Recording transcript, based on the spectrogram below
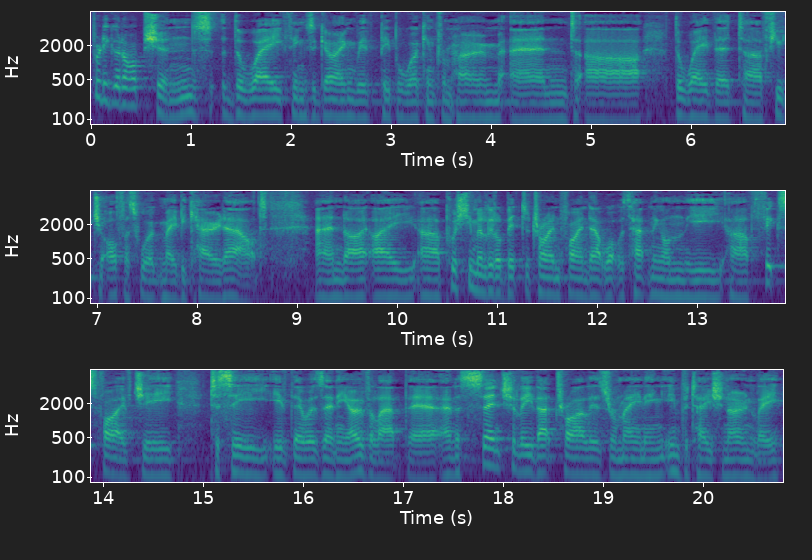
pretty good options the way things are going with people working from home and uh, the way that uh, future office work may be carried out. And I, I uh, pushed him a little bit to try and find out what was happening on the uh, fixed 5G to see if there was any overlap there. And essentially, that trial is remaining invitation only.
